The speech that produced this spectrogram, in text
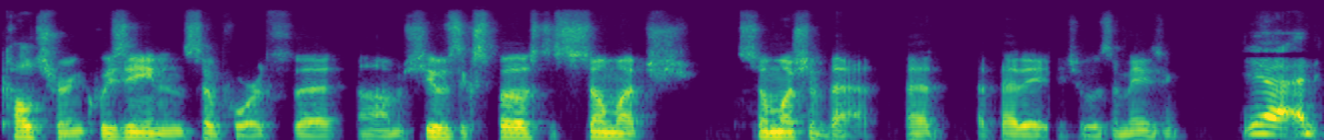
culture and cuisine and so forth that um, she was exposed to so much so much of that at, at that age. It was amazing. Yeah, and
